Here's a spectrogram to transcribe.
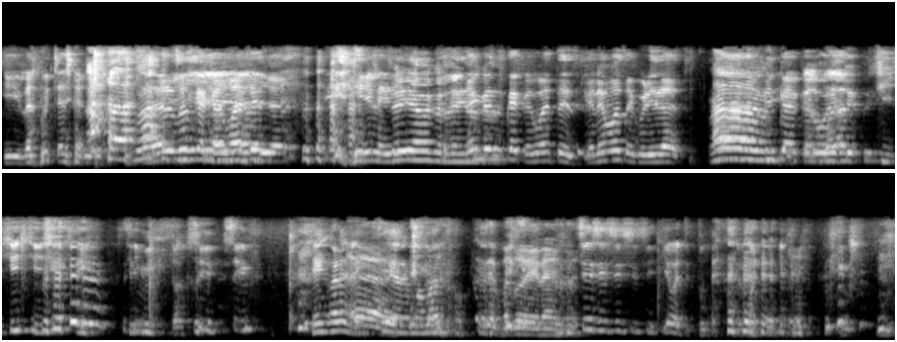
y la muchacha le va a dar unos sí, ya, cacahuates y le Sí, dice, ya me acordé. ya me Tengo acordé. cacahuates, queremos seguridad. Ah, Ah, mi cacahuate. Sí, sí, sí, sí, sí. Sí, sí, sí. Sí, órale, Ah, sígale mamando. Se pasó de grande. Sí, sí, sí, sí, sí, llévate tú. llévate.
